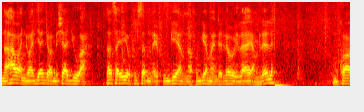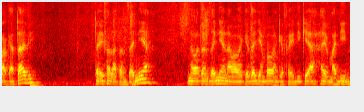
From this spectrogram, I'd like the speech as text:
na hawa ni wajanja, wameshajua. Sasa hiyo fursa mnaifungia, mnafungia maendeleo wilaya ya Mlele, mkoa wa Katavi, taifa la Tanzania na Watanzania na wawekezaji ambao wangefaidikia hayo madini.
